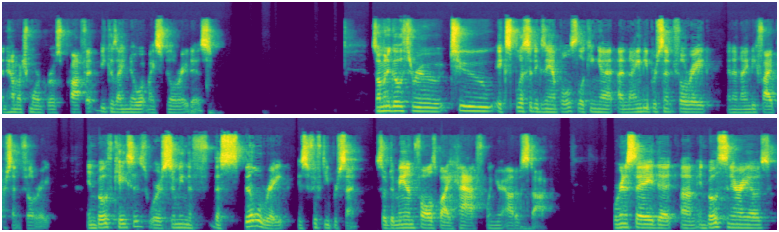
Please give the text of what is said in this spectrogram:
and how much more gross profit because I know what my spill rate is. So I'm going to go through two explicit examples looking at a 90% fill rate and a 95% fill rate. In both cases, we're assuming the, the spill rate is 50%. So demand falls by half when you're out of stock. We're going to say that um, in both scenarios,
